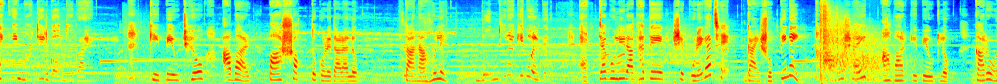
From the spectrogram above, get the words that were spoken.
একই মাটির গন্ধ গায়ে কেঁপে উঠেও আবার পা শক্ত করে দাঁড়াল। তা না হলে বন্ধুরা কি বলবে? একটা গুলির আঘাতে সে পড়ে গেছে? গায়ে শক্তি নেই? আবু সাইদ আবার কেঁপে উঠল, কারণ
